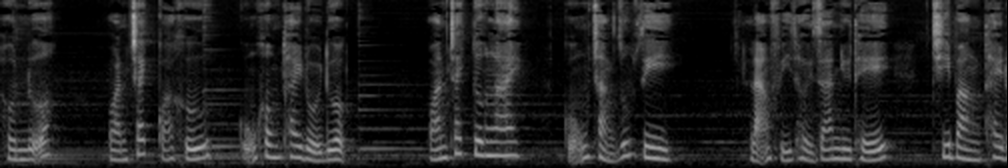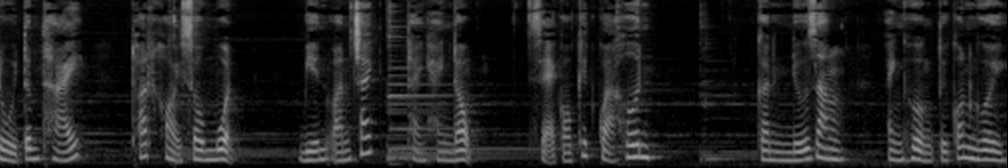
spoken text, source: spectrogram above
Hơn nữa, oán trách quá khứ cũng không thay đổi được. Oán trách tương lai cũng chẳng giúp gì. Lãng phí thời gian như thế, chi bằng thay đổi tâm thái, thoát khỏi sâu muộn, biến oán trách thành hành động, sẽ có kết quả hơn. Cần nhớ rằng, ảnh hưởng tới con người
